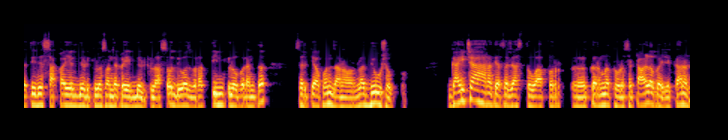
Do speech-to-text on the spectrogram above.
तर तिथे सकाळी एक दीड किलो संध्याकाळी एक दीड किलो असं दिवसभरात तीन किलो पर्यंत सरकी आपण जनावरांना देऊ शकतो. गाईच्या आहारात याचा जास्त वापर करणं थोडंसं टाळलं पाहिजे. कारण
